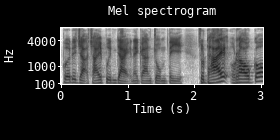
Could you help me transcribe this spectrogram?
เพื่อที่จะใช้ปืนใหญ่ในการโจมตี สุดท้ายเราก็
